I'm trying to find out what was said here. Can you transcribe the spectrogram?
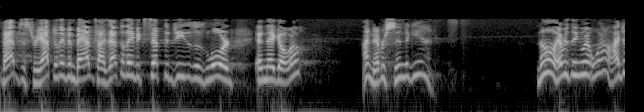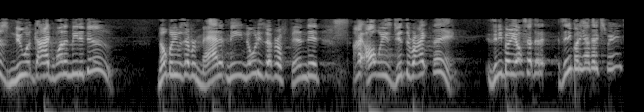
baptistry after they've been baptized, after they've accepted Jesus as Lord, and they go, well, I never sinned again. No, everything went well. I just knew what God wanted me to do. Nobody was ever mad at me. Nobody's ever offended. I always did the right thing. Has anybody else had that? Has anybody had that experience?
